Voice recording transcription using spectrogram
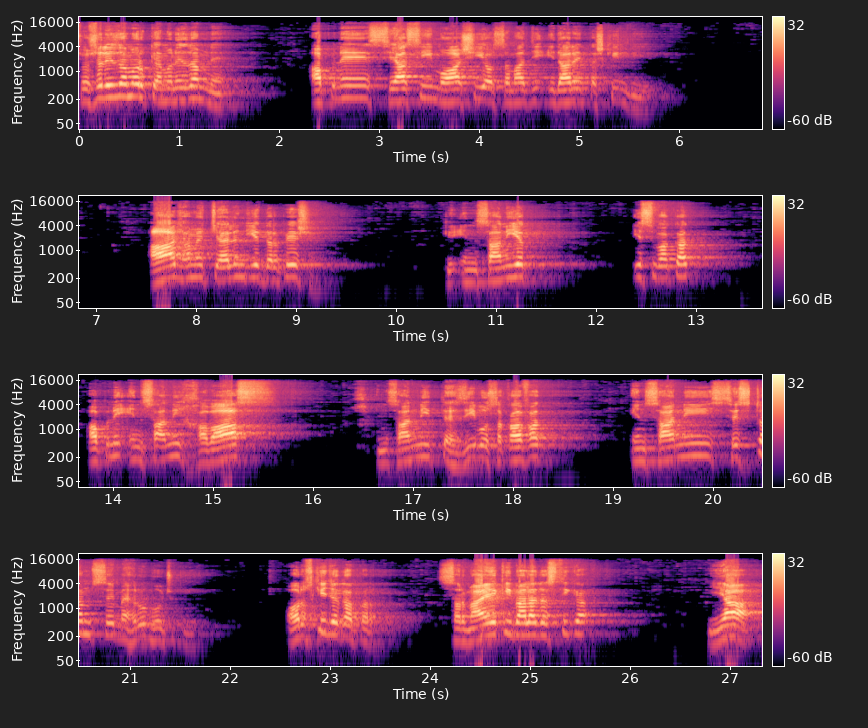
سوشلزم اور کمیونزم نے اپنے سیاسی، معاشی اور سماجی ادارے تشکیل دیے۔ آج ہمیں چیلنج یہ درپیش ہے کہ انسانیت اس وقت اپنی انسانی خواص، انسانی تہذیب و ثقافت انسانی سسٹم سے محروم ہو چکی ہے۔ اور اس کی جگہ پر سرمایہ کی بالادستی کا یا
